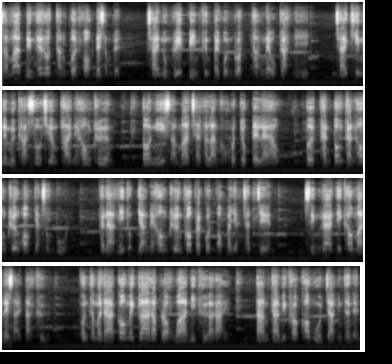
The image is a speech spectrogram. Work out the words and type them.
สามารถดึงให้รถถังเปิดออกได้สำเร็จ ชายหนุ่มรีบปีนขึ้นไปบนรถถังในโอกาสนี้ ใช้ครีมในมือขาดโซ่เชื่อมภายในห้องเครื่อง ตอนนี้สามารถใช้พลังของรถยกได้แล้ว เปิดแผ่นป้องกันห้องเครื่องออกอย่างสมบูรณ์ ขณะนี้ทุกอย่างในห้องเครื่องก็ปรากฏออกมาอย่างชัดเจน สิ่งแรกที่เข้ามาในสายตาคือ คนธรรมดาก็ไม่กล้ารับรองว่านี่คืออะไร ตามการวิเคราะห์ข้อมูลจากอินเทอร์เน็ต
